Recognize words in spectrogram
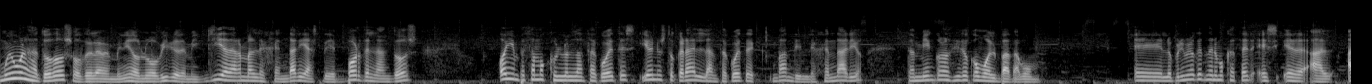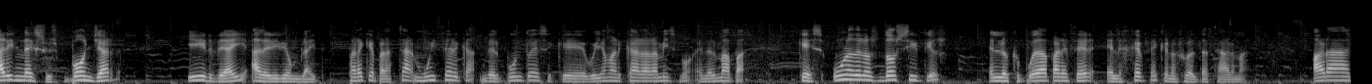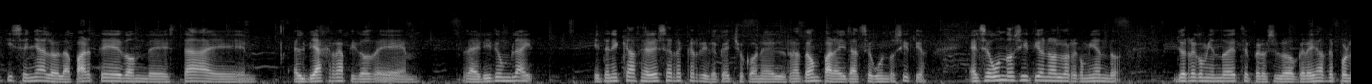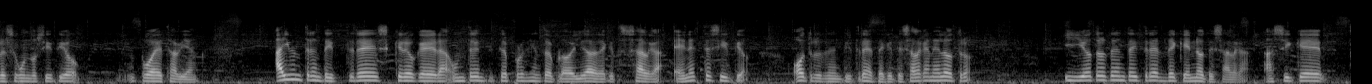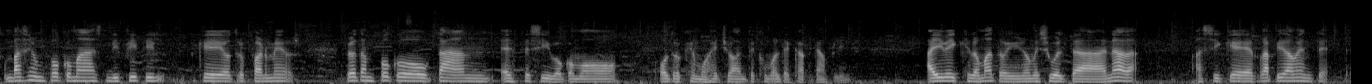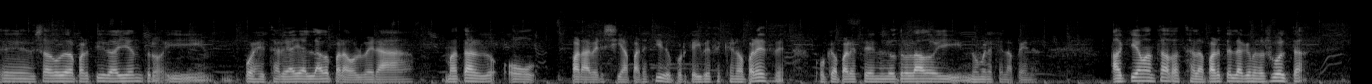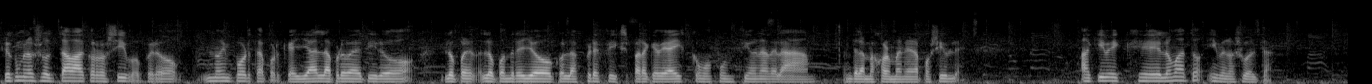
Muy buenas a todos, os doy la bienvenida a un nuevo vídeo de mi guía de armas legendarias de Borderlands 2 Hoy empezamos con los lanzacohetes y hoy nos tocará el lanzacohete Bandit legendario, también conocido como el Badaboom. Eh, Lo primero que tenemos que hacer es ir al Arid Nexus Boneyard e ir de ahí al Iridium Blade ¿Para qué? Para estar muy cerca del punto ese que voy a marcar ahora mismo en el mapa Que es uno de los dos sitios en los que puede aparecer el jefe que nos suelta esta arma. Ahora aquí señalo la parte donde está... Eh, el viaje rápido de la Iridium Blade y tenéis que hacer ese recorrido que he hecho con el ratón para ir al segundo sitio. El segundo sitio no os lo recomiendo, yo recomiendo este, pero si lo queréis hacer por el segundo sitio, pues está bien. Hay un 33, creo que era, un 33% de probabilidad de que te salga en este sitio, otro 33 de que te salga en el otro, y otro 33 de que no te salga. Así que va a ser un poco más difícil que otros farmeos pero tampoco tan excesivo como otros que hemos hecho antes, como el de Capitán Flint. Ahí veis que lo mato y no me suelta nada, así que rápidamente eh, salgo de la partida y entro y pues estaré ahí al lado para volver a matarlo o para ver si ha aparecido, porque hay veces que no aparece o que aparece en el otro lado y no merece la pena. Aquí he avanzado hasta la parte en la que me lo suelta, creo que me lo soltaba corrosivo, pero no importa porque ya en la prueba de tiro lo, pondré yo con las prefix para que veáis cómo funciona de la, de la mejor manera posible. Aquí veis que lo mato y me lo suelta.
